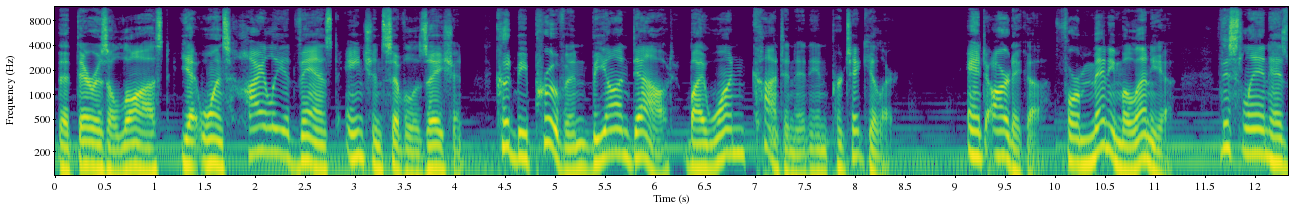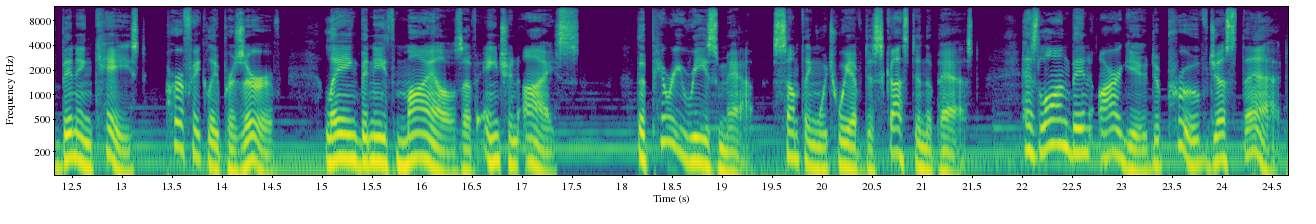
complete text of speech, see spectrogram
that there is a lost, yet once highly advanced ancient civilization could be proven beyond doubt by one continent in particular. Antarctica, for many millennia, this land has been encased, perfectly preserved, laying beneath miles of ancient ice the Piri Reis map, something which we have discussed in the past, has long been argued to prove just that,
